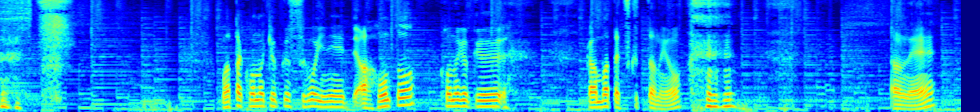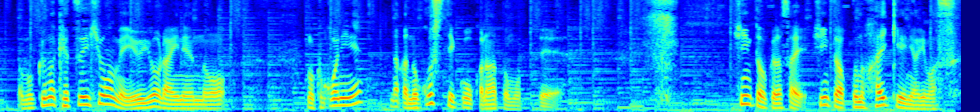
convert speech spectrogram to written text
またこの曲すごいねって、あ、本当？この曲、頑張って作ったのよ。あのね、僕の決意表明言うよ、来年の。もうここにね、なんか残していこうかなと思って、ヒントをください。ヒントはこの背景にあります。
